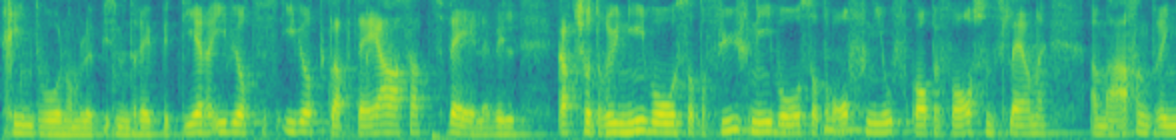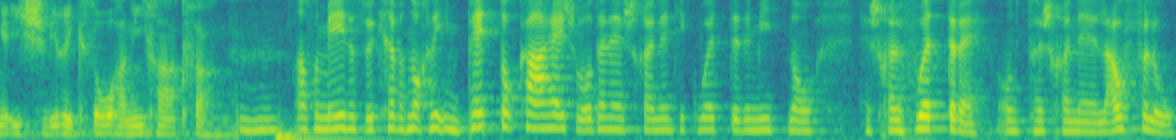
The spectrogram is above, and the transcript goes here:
Kinder, die nochmal etwas repetieren müssen. Ich würde, ich würde glaube diesen Ansatz wählen, weil gerade schon drei Niveaus oder fünf Niveaus oder mhm. offene Aufgaben forschen zu lernen, am Anfang bringen, ist schwierig. So habe ich angefangen. Mhm. Also mehr, dass du wirklich einfach noch ein bisschen im Petto hast, wo dann hast können die Guten damit noch hast können futtern und hast können laufen lassen.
